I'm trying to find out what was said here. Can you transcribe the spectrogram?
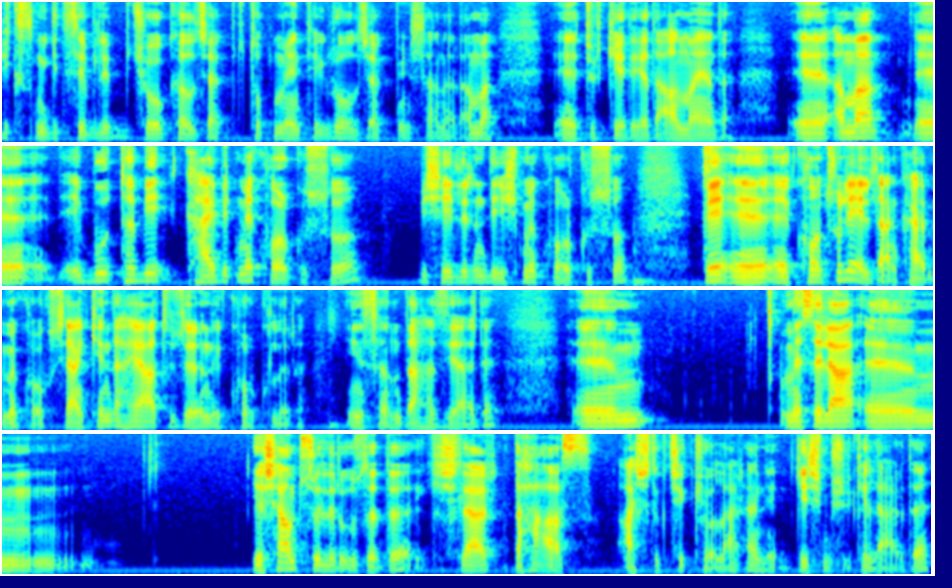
bir kısmı gitse bile birçoğu kalacak. Bu topluma entegre olacak bu insanlar. Ama e, Türkiye'de ya da Almanya'da. E, ama e, e, bu tabii kaybetme korkusu, bir şeylerin değişme korkusu ve e, e, kontrolü elden kaybetme korkusu. Yani kendi hayatı üzerindeki korkuları insanın daha ziyade. E, mesela e, yaşam süreleri uzadı. Kişiler daha az açlık çekiyorlar hani gelişmiş ülkelerde.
